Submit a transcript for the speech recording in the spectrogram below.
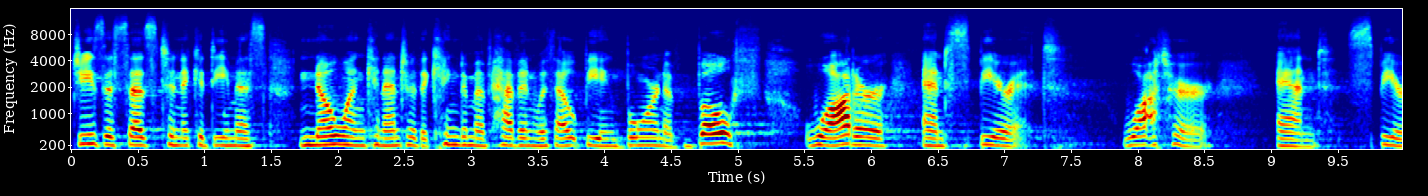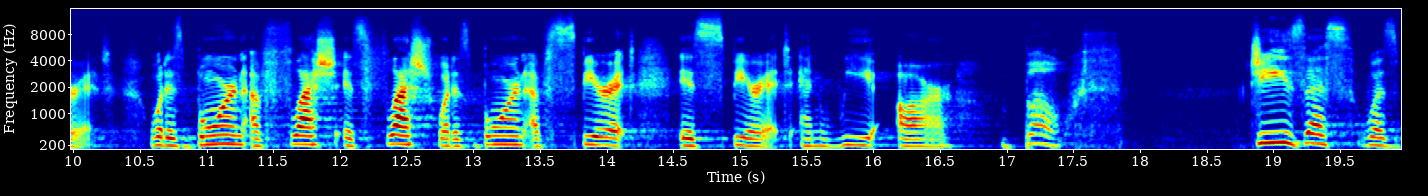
Jesus says to Nicodemus, No one can enter the kingdom of heaven without being born of both water and spirit. Water and spirit. What is born of flesh is flesh, what is born of spirit is spirit, and we are both. Jesus was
